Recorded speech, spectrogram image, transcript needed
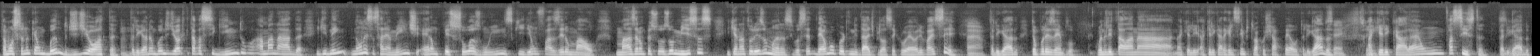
Tá mostrando que é um bando de idiota, tá ligado? É um bando de idiota que tava seguindo a manada. E que nem, não necessariamente eram pessoas ruins que iriam fazer o mal, mas eram pessoas omissas e que a natureza humana, se você der uma oportunidade pra ela ser cruel, ele vai ser É. tá ligado? Então, por exemplo, quando ele tá lá na, naquele aquele cara que ele sempre troca o chapéu, tá ligado? Sei. Aquele cara é um fascista, tá ligado?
